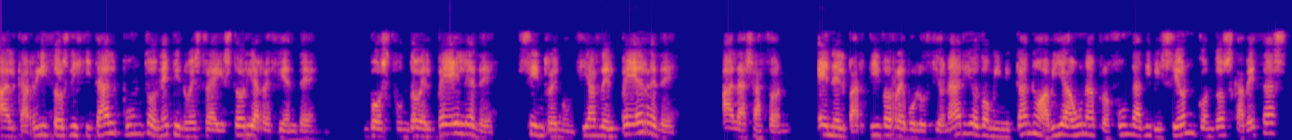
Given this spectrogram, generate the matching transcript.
Alcarrizosdigital.net y nuestra historia reciente. Vos fundó el PLD, sin renunciar del PRD. A la sazón, en el Partido Revolucionario Dominicano había una profunda división con dos cabezas,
